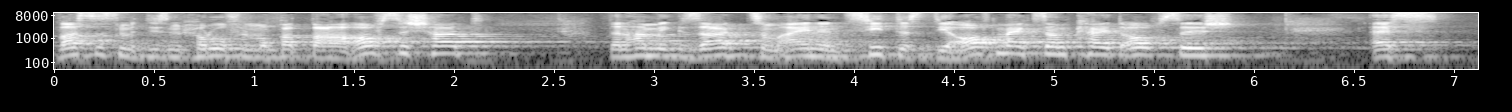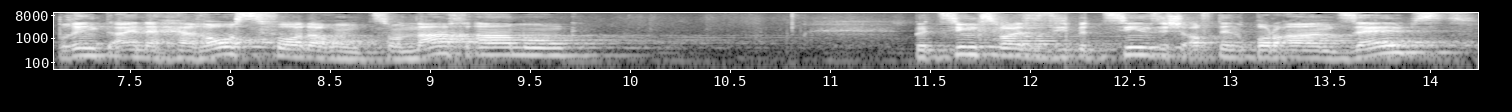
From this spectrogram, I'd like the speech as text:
was es mit diesen Huruf al-Muqatta'a auf sich hat, dann haben wir gesagt, zum einen zieht es die Aufmerksamkeit auf sich, es bringt eine Herausforderung zur Nachahmung, beziehungsweise sie beziehen sich auf den Koran selbst,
